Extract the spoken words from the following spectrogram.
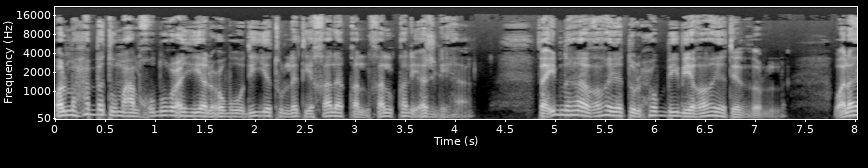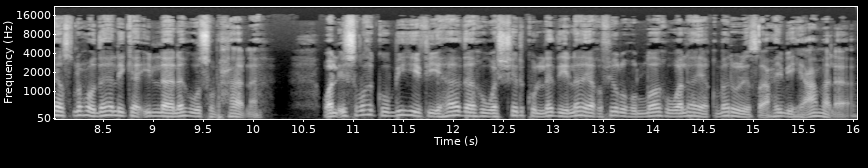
والمحبة مع الخضوع هي العبودية التي خلق الخلق لأجلها. فإنها غاية الحب بغاية الذل. ولا يصلح ذلك إلا له سبحانه. والإشراك به في هذا هو الشرك الذي لا يغفره الله ولا يقبل لصاحبه عملا.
